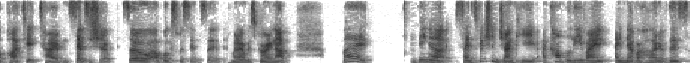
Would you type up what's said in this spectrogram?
apartheid time censorship. So our books were censored when I was growing up. But being a science fiction junkie, I can't believe I, I never heard of this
